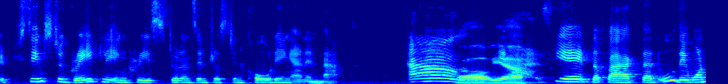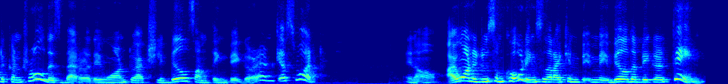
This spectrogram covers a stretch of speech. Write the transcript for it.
it seems to greatly increase students' interest in coding and in math. Oh, oh yeah. Appreciate the fact that oh, they want to control this better. They want to actually build something bigger. And guess what? You know, I want to do some coding so that I can b- build a bigger thing,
